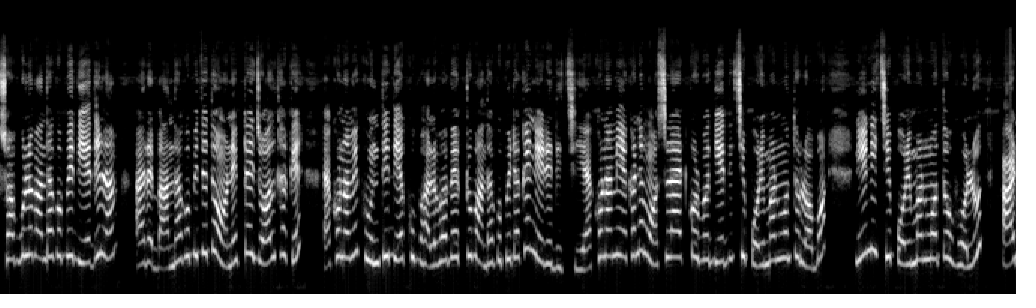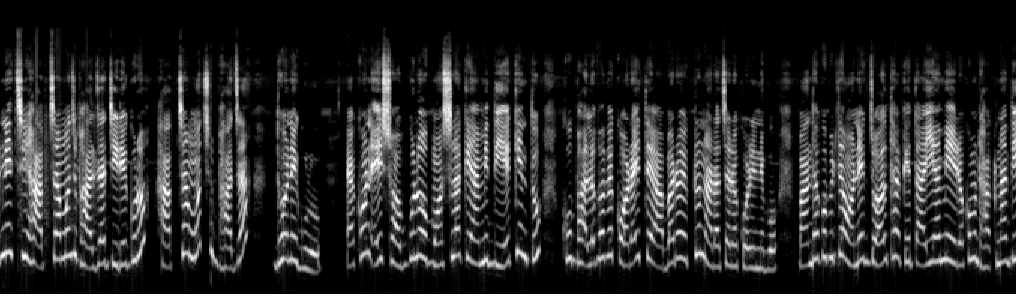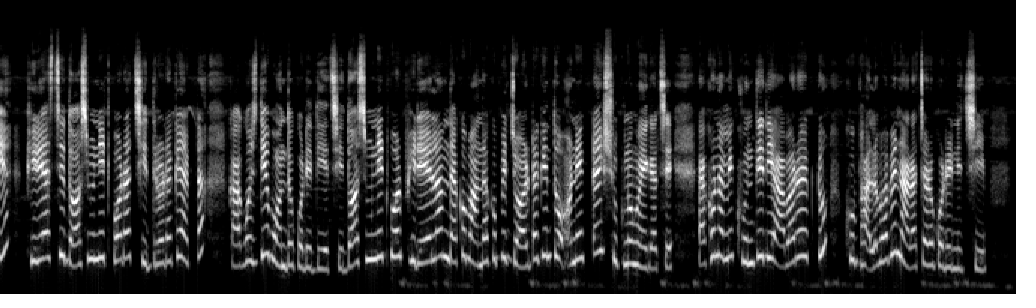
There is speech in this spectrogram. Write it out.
সবগুলো বাঁধাকপি দিয়ে দিলাম। আর বাঁধাকপিতে তো অনেকটাই জল থাকে। এখন আমি খুন্তি দিয়ে খুব ভালোভাবে একটু বাঁধাকপিটাকে নেড়ে দিচ্ছি। এখন আমি এখানে মশলা অ্যাড করব, দিয়ে দিচ্ছি পরিমাণ মতো লবণ, নিয়ে নিচ্ছি পরিমাণ মতো হলুদ, আর নিচ্ছি হাফ চামচ ভাজা জিরে গুঁড়ো, হাফ চামচ ভাজা ধনে গুঁড়ো। এখন এই সবগুলো মশলাকে আমি দিয়ে কিন্তু খুব ভালোভাবে কড়াইতে আবারও একটু নাড়াচাড়া করে নেব। বাঁধাকপিতে অনেক জল থাকে, তাই আমি এরকম ঢাকনা দিয়ে ফিরে আসছি। দশ মিনিট পর আর ছিদ্রটাকে একটা কাগজ দিয়ে বন্ধ করে দিয়েছি। দশ মিনিট পর ফিরে এলাম, দেখো বাঁধাকপির জলটা কিন্তু অনেকটাই শুকনো হয়ে গেছে। এখন আমি খুন্তি দিয়ে আবারও একটু খুব ভালোভাবে নাড়াচাড়া করে নিচ্ছি।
